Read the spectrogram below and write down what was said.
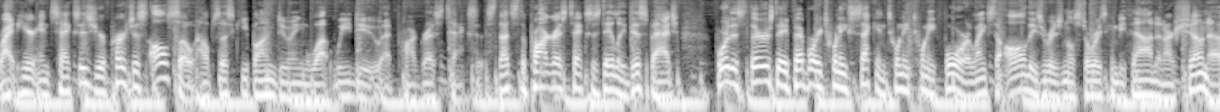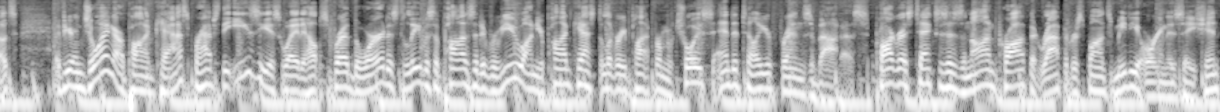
right here in Texas. Your purchase also helps us keep on doing what we do at Progress Texas. That's the Progress Texas Daily Dispatch for this Thursday, February 22nd, 2024. Links to all these original stories can be found in our show notes. If you're enjoying our podcast, perhaps the easiest way to help spread the word is to leave us a positive review on your podcast delivery platform of choice and to tell your friends about us. Progress Texas is a nonprofit rapid response media organization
